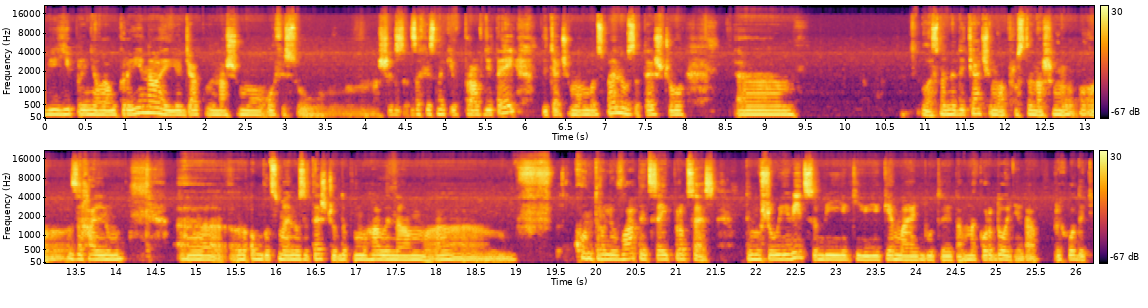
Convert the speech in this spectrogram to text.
її прийняла Україна. І я дякую нашому офісу наших захисників прав дітей, дитячому омбудсмену за те, що е, власне не дитячому, а просто нашому е, загальному е, омбудсмену за те, що допомагали нам е, контролювати цей процес. Тому що уявіть собі, які яке мають бути там на кордоні. Да? Приходить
